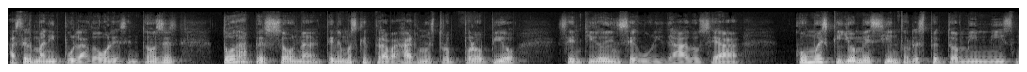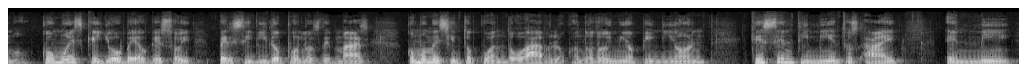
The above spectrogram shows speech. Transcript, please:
A ser manipuladores. Entonces, toda persona tenemos que trabajar nuestro propio sentido de inseguridad, o sea, ¿Cómo es que yo me siento respecto a mí mismo? ¿Cómo es que yo veo que soy percibido por los demás? ¿Cómo me siento cuando hablo, cuando doy mi opinión? ¿Qué sentimientos hay en mí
